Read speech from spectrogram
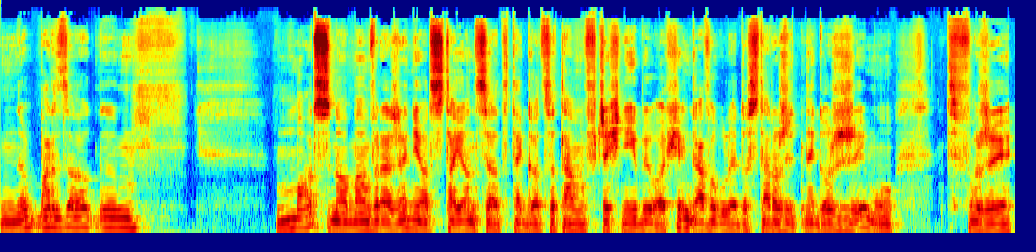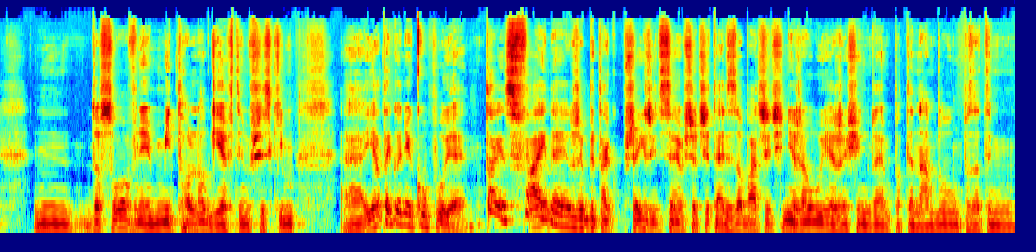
no bardzo mocno, mam wrażenie, odstające od tego, co tam wcześniej było. Sięga w ogóle do starożytnego Rzymu, tworzy mm, dosłownie mitologię w tym wszystkim. E, ja tego nie kupuję. To jest fajne, żeby tak przejrzeć sobie, przeczytać, zobaczyć. Nie żałuję, że sięgnąłem po ten album. Poza tym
